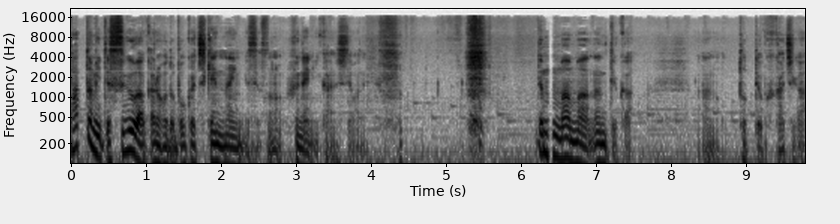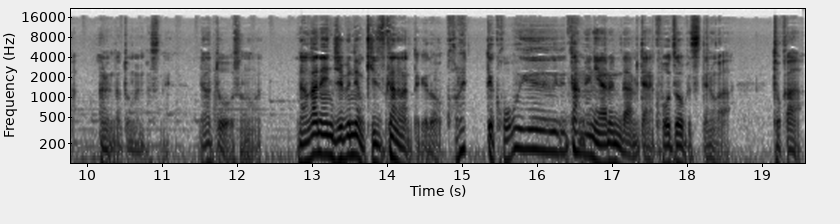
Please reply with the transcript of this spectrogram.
パッと見てすぐ分かるほど僕は知見ないんですよその船に関してはね。でもまあまあなんていうかあの取っておく価値があるんだと思いますね。であとその長年自分でも気づかなかったけどこれってこういうためにやるんだみたいな構造物ってのがとか、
